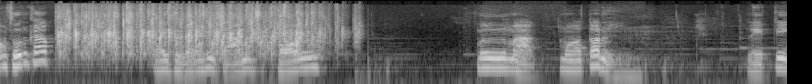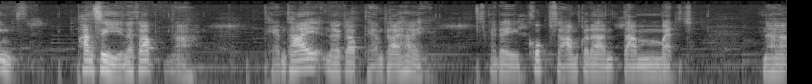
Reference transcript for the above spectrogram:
2-0 ครับ ไปสู่กระดานที่ 3 ของ มือหมากมอต้นเรตติ้งพันสี่นะครับอ่าแถมท้ายนะครับ แถมท้ายให้ ให้ได้ครบ 3 กระดานตามแมตช์นะฮะ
